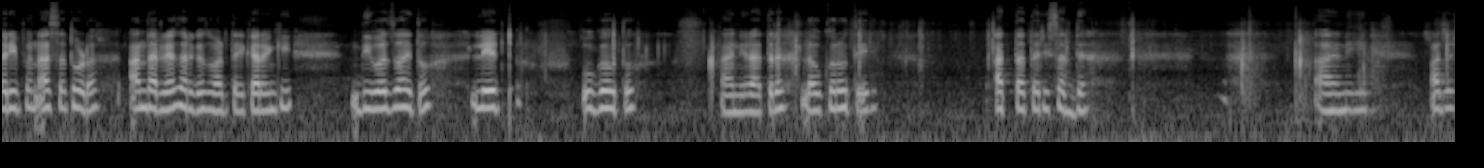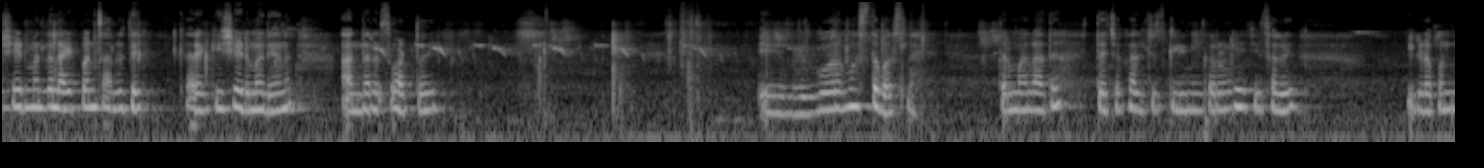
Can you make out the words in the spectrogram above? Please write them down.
तरी पण असं थोडं अंधारल्यासारखंच वाटतंय कारण की दिवस जो आहे तो लेट उगवतो आणि रात्र लवकर होते. आत्ता तरी सध्या. आणि अजून शेडमधलं लाइट पण चालूच आहे कारण की शेडमध्ये ना अंधारच वाटतो आहे गोरा मस्त बसला आहे तर मला आता त्याच्या खालचीच क्लिनिंग करून घ्यायची सगळी. इकडं पण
